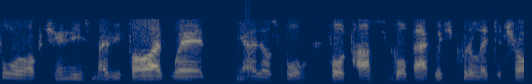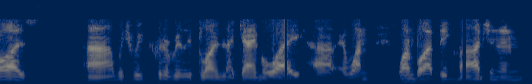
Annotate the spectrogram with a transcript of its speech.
four opportunities, maybe five, where you know there was four forward passes called back, which could have led to tries, uh, which we could have really blown that game away uh, and won won by a big margin. And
